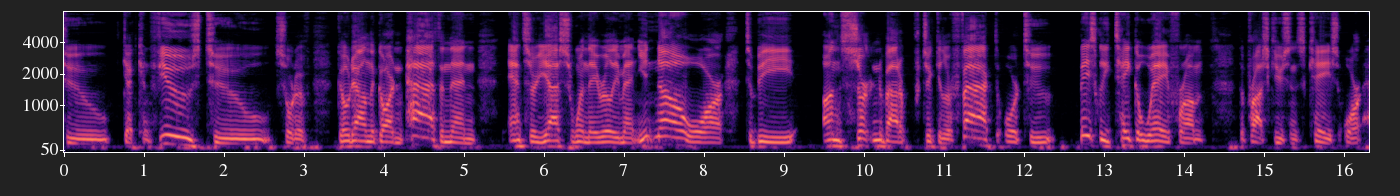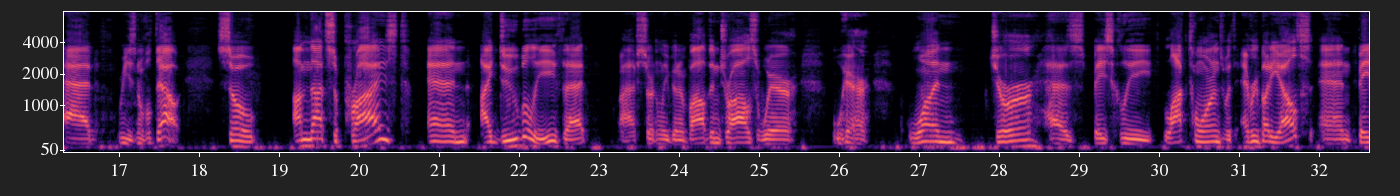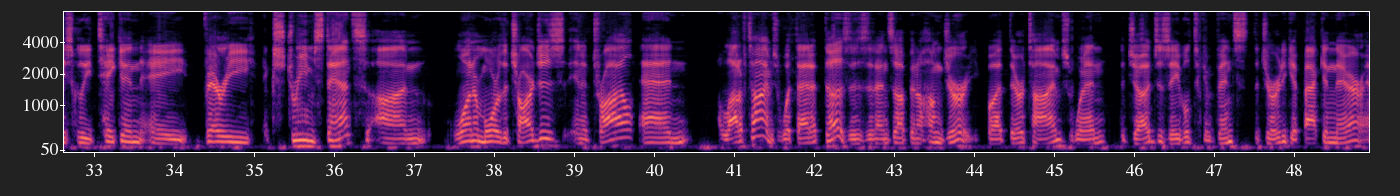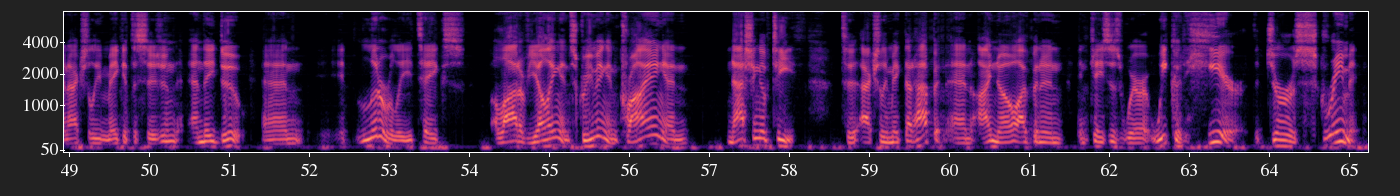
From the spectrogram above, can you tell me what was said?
to get confused, to sort of go down the garden path and then answer yes when they really meant no, or to be uncertain about a particular fact, or to basically take away from the prosecution's case or add reasonable doubt. So I'm not surprised. And I do believe that I've certainly been involved in trials where where one juror has basically locked horns with everybody else and basically taken a very extreme stance on one or more of the charges in a trial. And a lot of times, what that does is it ends up in a hung jury. But there are times when the judge is able to convince the jury to get back in there and actually make a decision, and they do. And it literally takes a lot of yelling and screaming and crying and gnashing of teeth to actually make that happen. And I know I've been in, in cases where we could hear the jurors screaming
